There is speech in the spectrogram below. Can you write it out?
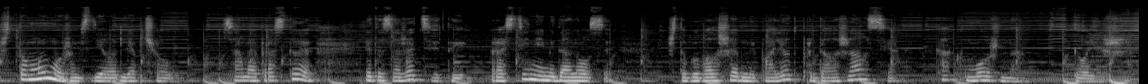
Что мы можем сделать для пчел? Самое простое – это сажать цветы, растения медоносы, чтобы волшебный полет продолжался как можно дольше.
